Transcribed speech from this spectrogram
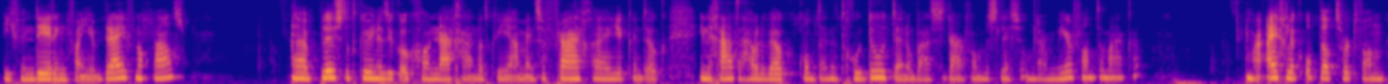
die fundering van je bedrijf nogmaals. Uh, plus, dat kun je natuurlijk ook gewoon nagaan. Dat kun je aan mensen vragen. Je kunt ook in de gaten houden welke content het goed doet en op basis daarvan beslissen om daar meer van te maken. Maar eigenlijk op dat soort van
